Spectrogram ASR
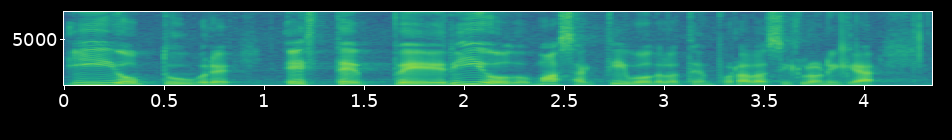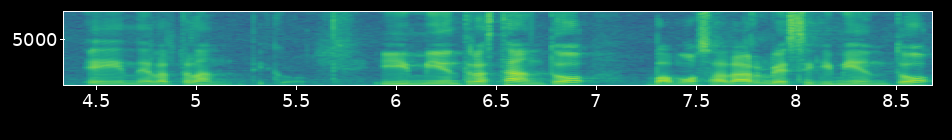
y octubre, este periodo más activo de la temporada ciclónica en el Atlántico. Y mientras tanto, vamos a darle seguimiento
